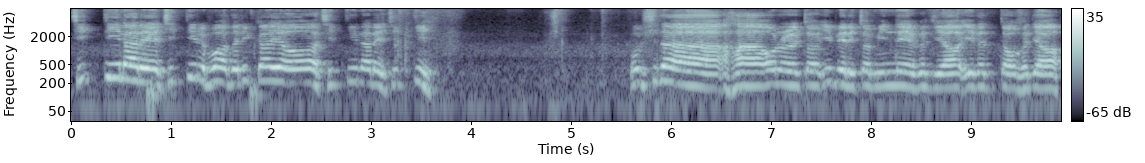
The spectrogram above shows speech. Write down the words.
쥐띠날에 쥐띠를 보아드릴까요? 쥐띠날에 쥐띠. 봅시다. 아, 오늘 좀 이별이 좀 있네요. 그죠? 이런 또, 그죠?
